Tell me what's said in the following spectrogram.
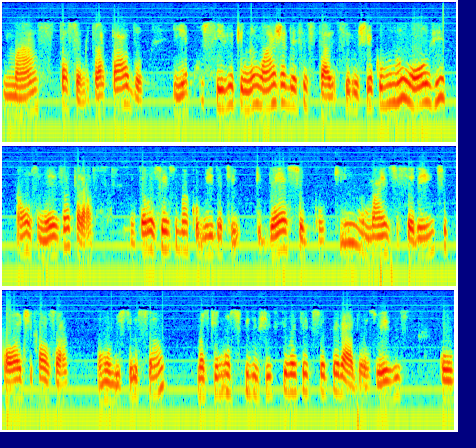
mas está sendo tratado E é possível que não haja necessidade de cirurgia como não houve há uns meses atrás. Então, às vezes, uma comida que, que desce um pouquinho mais diferente pode causar uma obstrução, mas que não significa que vai ter que ser operado. Às vezes, o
